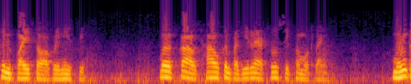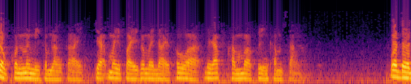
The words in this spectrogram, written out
ขึ้นไปต่อไปนี่สิ เมื่อก้าวเท้าขึ้นไปทีแรกรู้สึกพหมดแรง เหมือนกับคนไม่มีกำลังกาย จะไม่ไปก็ไม่ได้ เพราะว่าได้รับคำว่าเป็นคำสั่ง ว่าเดิน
